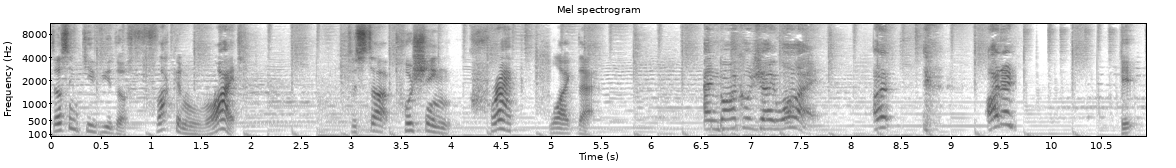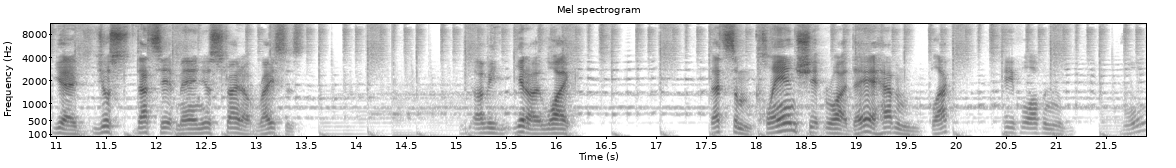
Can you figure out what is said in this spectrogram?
doesn't give you the fucking right to start pushing crap like that. and Michael Jai White. I, I don't. It- yeah, just that's it, man. You're straight up racist. I mean, you know, like that's some clan shit right there, having black people up in the wall.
